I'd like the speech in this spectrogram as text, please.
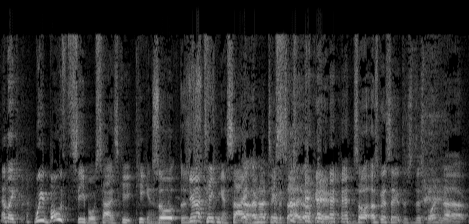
And like, we both see both sides. Ke- Keegan, So, there's you're this- not taking a side. Yeah, I'm not taking a side. Okay. so I was gonna say there's this one. Uh,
